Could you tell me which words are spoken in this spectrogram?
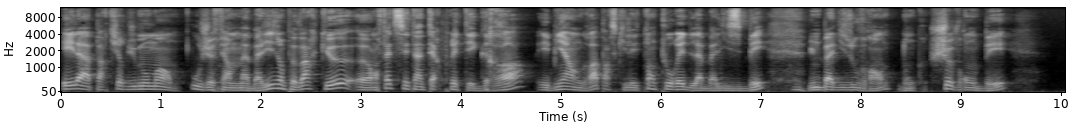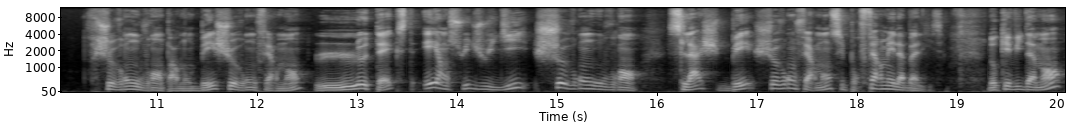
Et là, à partir du moment où je ferme ma balise, on peut voir que euh, en fait c'est interprété gras, et bien en gras parce qu'il est entouré de la balise B, une balise ouvrante, donc chevron B, chevron ouvrant, pardon, B, chevron fermant, le texte, et ensuite je lui dis chevron ouvrant slash B, chevron fermant, c'est pour fermer la balise. Donc évidemment,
